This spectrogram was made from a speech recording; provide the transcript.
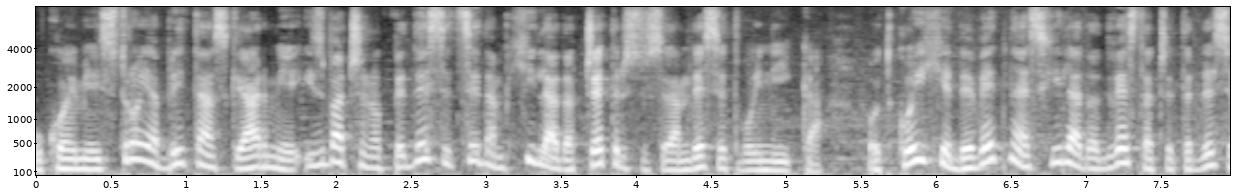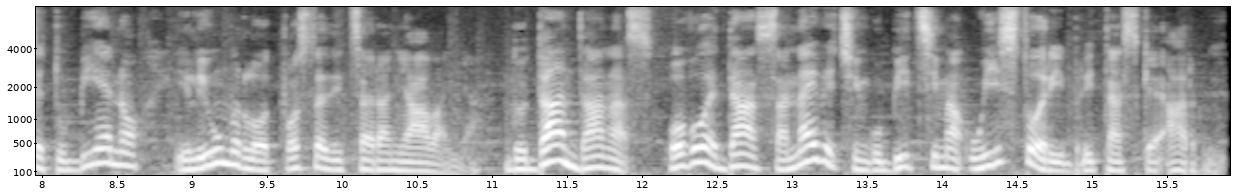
u kojem je iz stroja britanske armije izbačeno 57.470 vojnika, od kojih je 19.240 ubijeno ili umrlo od posljedica ranjavanja. Do dan danas, ovo je dan sa najvećim gubicima u istoriji britanske armije.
